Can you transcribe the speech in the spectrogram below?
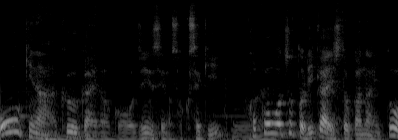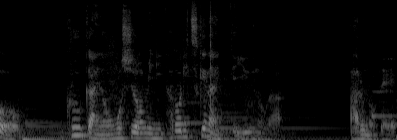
大きな空海のこう人生の足跡ここをちょっと理解しとかないと空海の面白みにたどり着けないっていうのがあるので。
